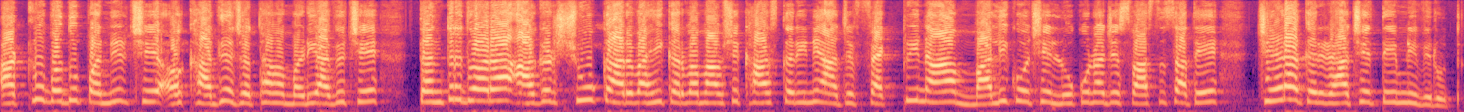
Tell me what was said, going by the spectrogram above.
આટલું બધું પનીર છે અખાદ્ય જથ્થામાં મળી આવ્યું છે તંત્ર દ્વારા આગળ શું કાર્યવાહી કરવામાં આવશે ખાસ કરીને આ જે ફેક્ટરીના માલિકો છે લોકોના જે સ્વાસ્થ્ય સાથે ચેડા કરી રહ્યા છે તેમની વિરુદ્ધ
